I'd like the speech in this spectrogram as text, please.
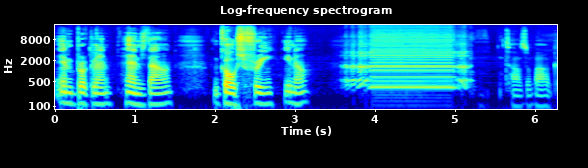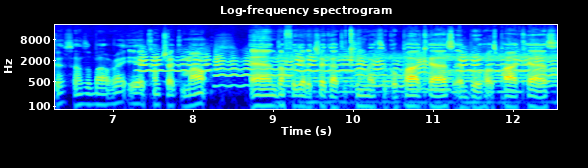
in Brooklyn, hands down. Ghost free, you know. Sounds about good. Sounds about right. Yeah, come check them out. And don't forget to check out the King Mexico podcast at Brewhouse Podcast.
